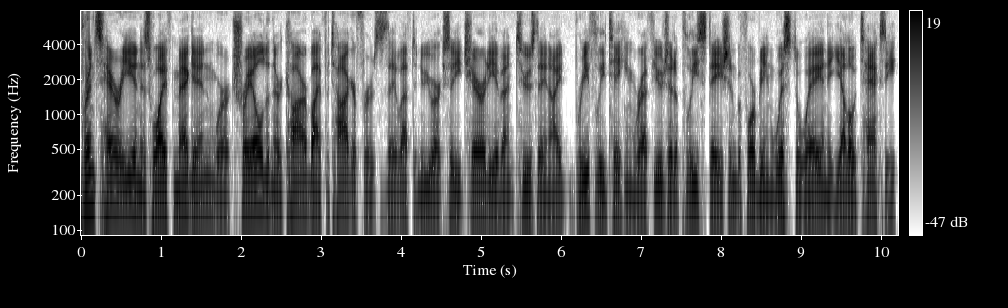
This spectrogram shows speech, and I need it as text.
Prince Harry and his wife Meghan were trailed in their car by photographers as they left a New York City charity event Tuesday night, briefly taking refuge at a police station before being whisked away in a yellow taxi.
